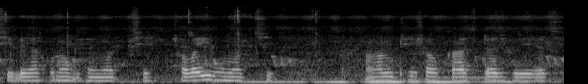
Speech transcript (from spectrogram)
ছেলে এখনও ঘুমোচ্ছে, সবাই ঘুমোচ্ছে। আমার উঠে সব কাজ টাজ হয়ে গেছে।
